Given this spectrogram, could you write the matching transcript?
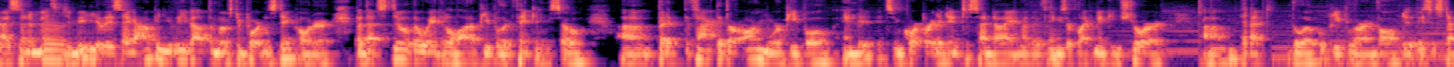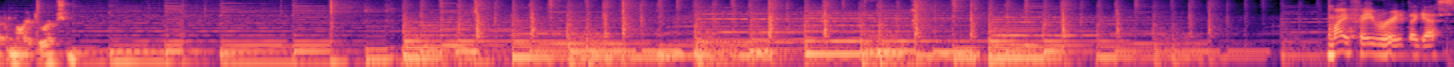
I sent a message mm. immediately saying, "How can you leave out the most important stakeholder?" But that's still the way that a lot of people are thinking. So, um, but the fact that there are more people and it's incorporated into Sendai and other things of like making sure um, that the local people are involved is a step in the right direction. My favorite, I guess,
